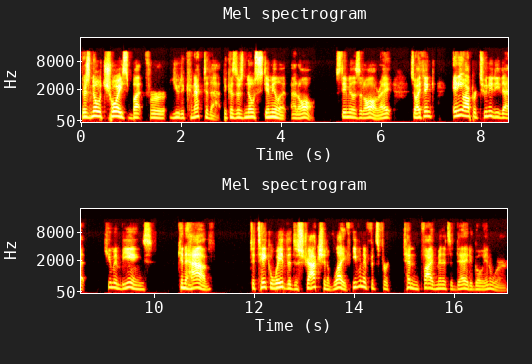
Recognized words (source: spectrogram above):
there's no choice but for you to connect to that because there's no stimulant at all stimulus at all, right? So I think any opportunity that human beings can have to take away the distraction of life, even if it's for 10, five minutes a day to go inward,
